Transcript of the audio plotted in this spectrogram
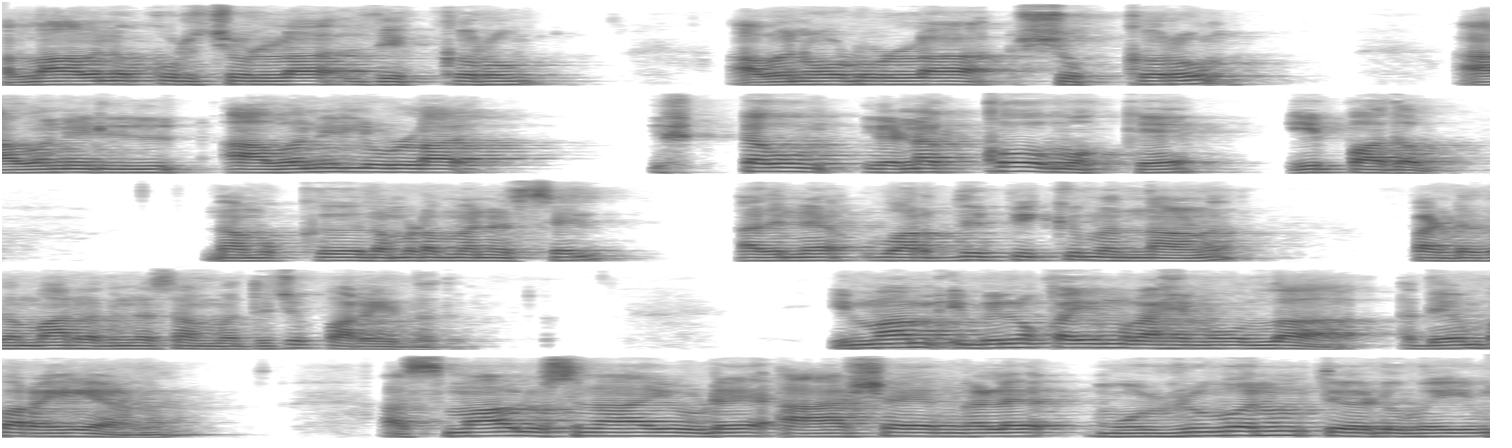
അള്ളാഹുവിനെ കുറിച്ചുള്ള ദിക്കറും അവനോടുള്ള ശുക്കറും അവനിൽ അവനിലുള്ള ഇഷ്ടവും ഇണക്കവുമൊക്കെ ഈ പദം നമുക്ക് നമ്മുടെ മനസ്സിൽ അതിനെ വർദ്ധിപ്പിക്കുമെന്നാണ് പണ്ഡിതന്മാർ അതിനെ സംബന്ധിച്ച് പറയുന്നത്. ഇമാം ഇബിൻ ഖയ്യം റഹിമുല്ല അദ്ദേഹം പറയുകയാണ് അസ്മാഉൽ ഹുസ്നായുടെ ആശയങ്ങളെ മുഴുവനും തേടുകയും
